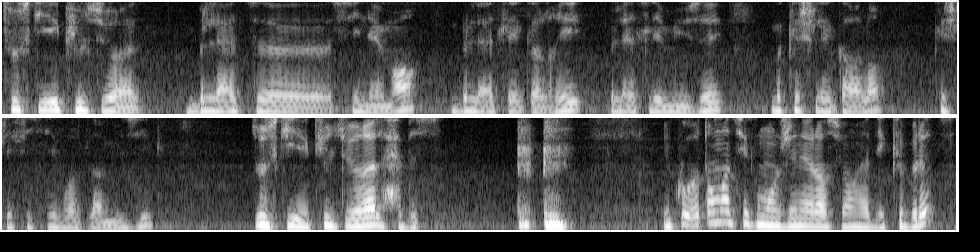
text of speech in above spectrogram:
tout ce qui est culturel بلعت آه، cinéma بلعت les galeries بلعت les musées ما كاش les galas كاش les festivals de la musique tout ce qui est culturel حبس. du coup automatiquement ال génération هادي كبرت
